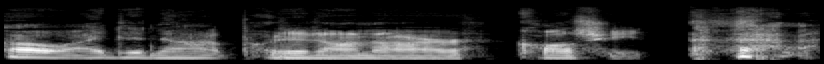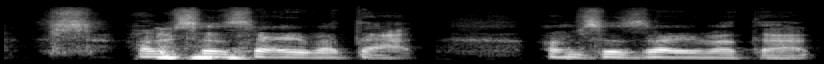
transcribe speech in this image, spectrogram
oh, I did not put it on our call sheet. I'm so sorry about that. I'm so sorry about that.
